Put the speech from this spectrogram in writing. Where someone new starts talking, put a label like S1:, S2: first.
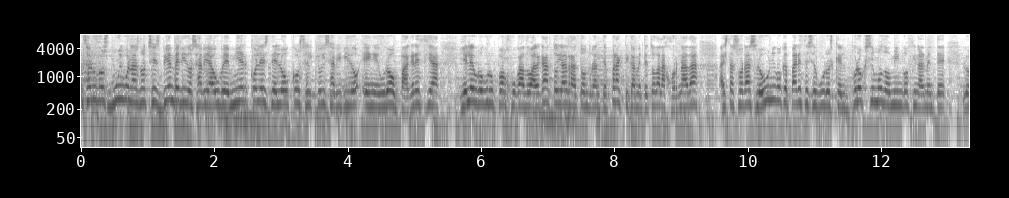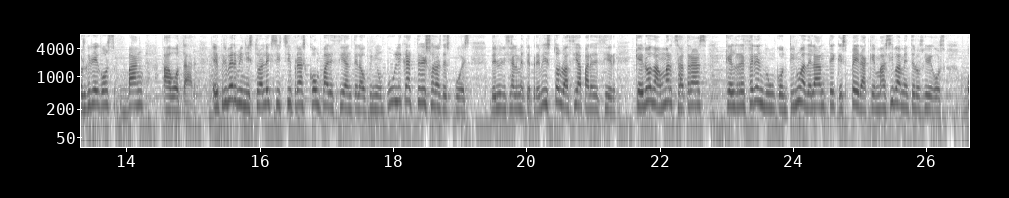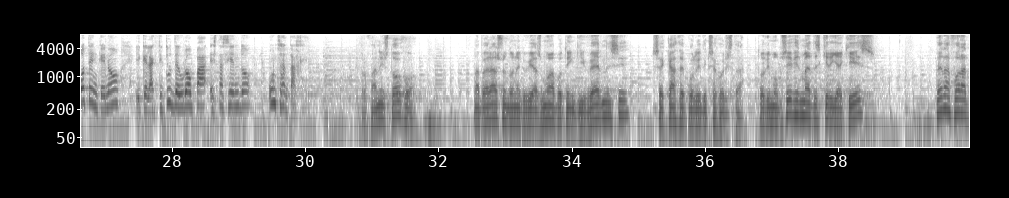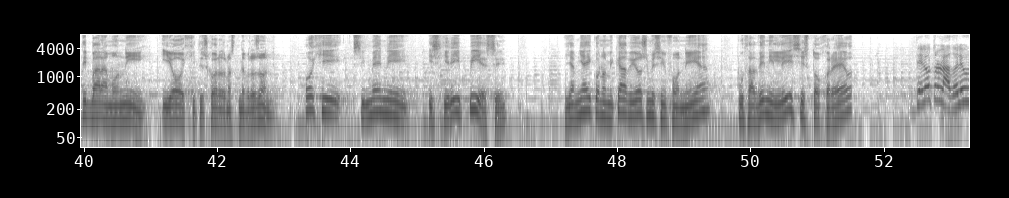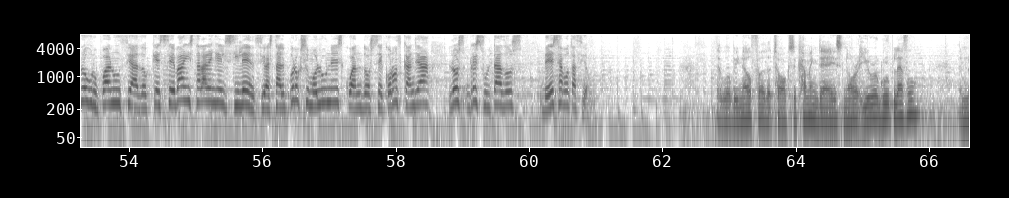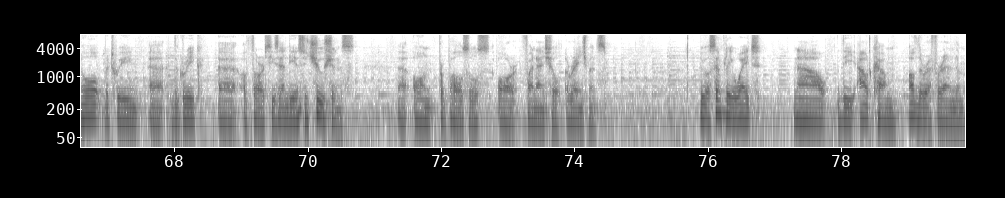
S1: Saludos, muy buenas noches, bienvenidos a Vía V, miércoles de locos, el que hoy se ha vivido en Europa. Grecia y el Eurogrupo han jugado al gato y al ratón durante prácticamente toda la jornada. A estas horas lo único que parece seguro es que el próximo domingo finalmente los griegos van a votar. El primer ministro Alexis Tsipras comparecía ante la opinión pública tres horas después de lo inicialmente previsto. Lo hacía para decir que no dan marcha atrás, que el referéndum continúa adelante, que espera que masivamente los griegos voten que no y que la actitud de Europa está siendo un chantaje.
S2: Προφανή στόχο να περάσουν τον εκβιασμό από την κυβέρνηση σε κάθε πολίτη ξεχωριστά. Το δημοψήφισμα της Κυριακής δεν αφορά την παραμονή ή όχι της χώρας μας στην Ευρωζώνη. Όχι σημαίνει ισχυρή πίεση για μια οικονομικά βιώσιμη συμφωνία που θα δίνει λύση στο χρέος
S1: Del otro lado, el Eurogrupo ha anunciado que se va a instalar en el silencio hasta el próximo lunes cuando se conozcan ya los resultados de esa votación.
S3: There will be no further talks the coming days, nor at Eurogroup level, nor between uh, the Greek uh, authorities and the institutions uh, on proposals or financial arrangements. We will simply await now the outcome of the referendum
